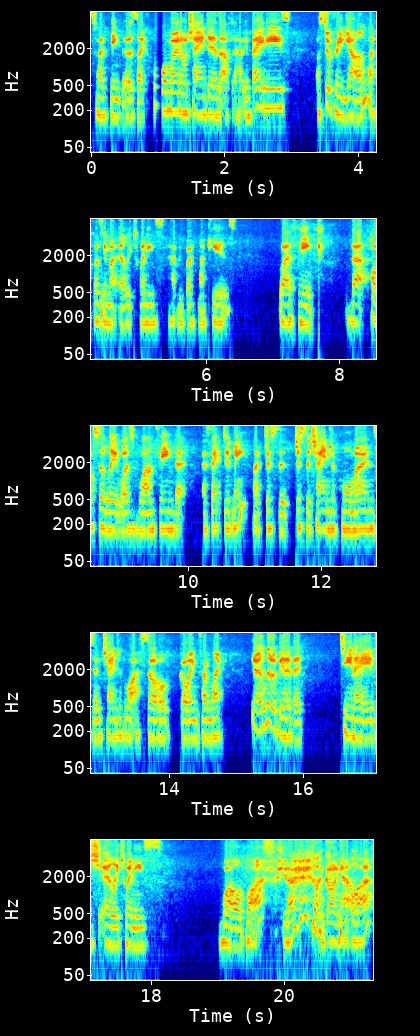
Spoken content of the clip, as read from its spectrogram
So I think there was like hormonal changes after having babies. I was still pretty young, like I was in my early 20s having both my kids. But I think that possibly was one thing that affected me, like just the just the change of hormones and change of lifestyle, going from like you know a little bit of a teenage, early 20s wild life, you know, like going out life.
